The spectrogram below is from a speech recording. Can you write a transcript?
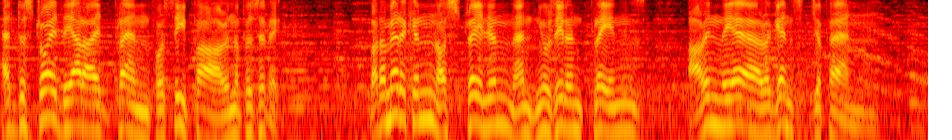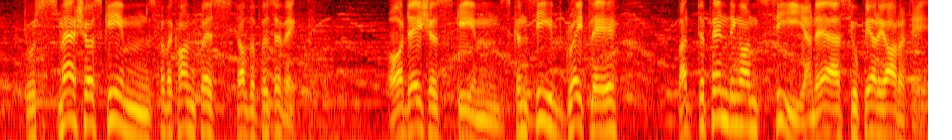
had destroyed the Allied plan for sea power in the Pacific. But American, Australian, and New Zealand planes are in the air against Japan to smash her schemes for the conquest of the Pacific. Audacious schemes conceived greatly, but depending on sea and air superiority.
